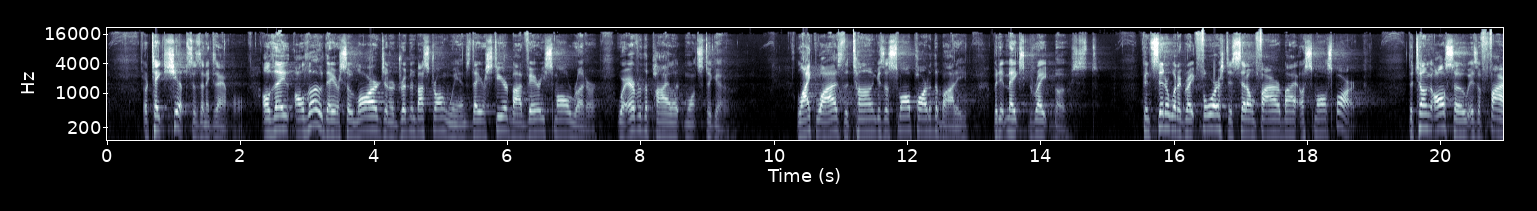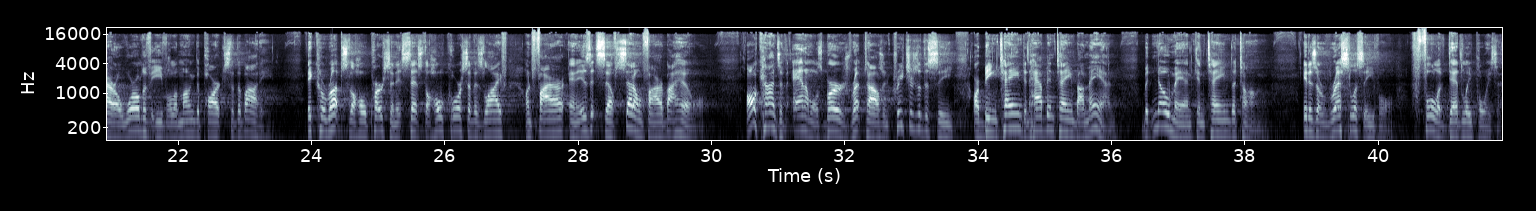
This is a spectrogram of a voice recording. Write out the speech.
Or take ships as an example. Although, although they are so large and are driven by strong winds, they are steered by a very small rudder wherever the pilot wants to go. Likewise, the tongue is a small part of the body, but it makes great boast. Consider what a great forest is set on fire by a small spark. The tongue also is a fire, a world of evil among the parts of the body. It corrupts the whole person. It sets the whole course of his life on fire and is itself set on fire by hell. All kinds of animals, birds, reptiles, and creatures of the sea are being tamed and have been tamed by man, but no man can tame the tongue. It is a restless evil, full of deadly poison.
